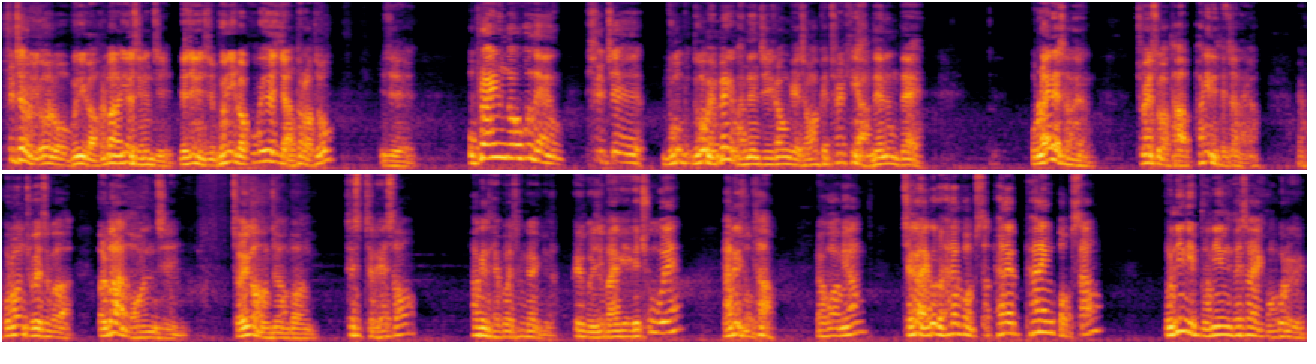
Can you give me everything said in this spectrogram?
실제로 이걸로 문의가 얼마나 이어지는지 내지는 이제 문의가 꼭 이어지지 않더라도 이제 오프라인 광고는 실제 누가, 누가 몇 명이 봤는지 이런 게 정확히 트래킹이 안 되는데 온라인에서는 조회수가 다 확인이 되잖아요. 네, 그런 조회수가 얼마나 나오는지 저희가 먼저 한번 테스트를 해서 확인해 볼 생각입니다. 그리고 이제 만약에 이게 추후에 반응이 좋다라고 하면 제가 알고도 현행법상, 현행, 현행법상 본인이 본인 회사의 광고를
